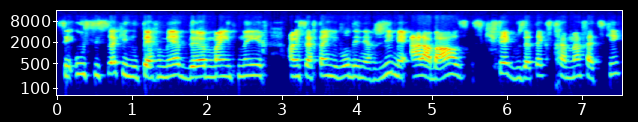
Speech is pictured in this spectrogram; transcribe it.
c'est aussi ça qui nous permet de maintenir un certain niveau d'énergie. Mais à la base, ce qui fait que vous êtes extrêmement fatigué,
